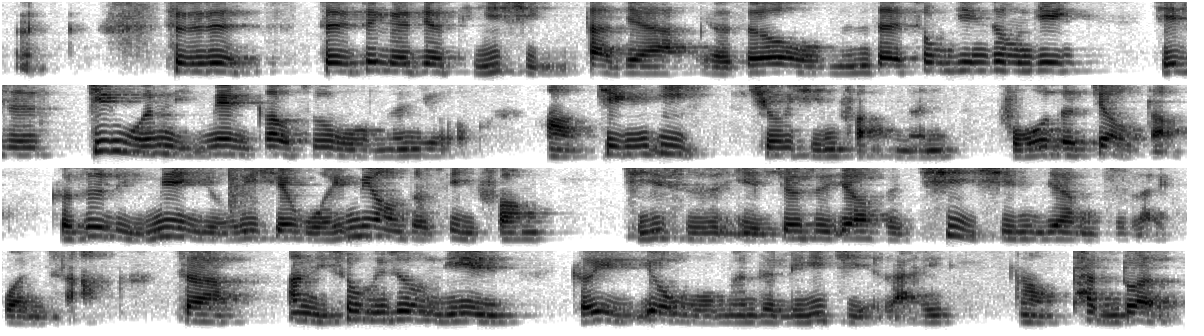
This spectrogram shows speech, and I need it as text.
是不是？所以这个就提醒大家，有时候我们在诵经诵经，其实经文里面告诉我们有啊经义、修行法门、佛的教导，可是里面有一些微妙的地方，其实也就是要很细心这样子来观察。是吧？那你说没说？你也可以用我们的理解来啊判断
